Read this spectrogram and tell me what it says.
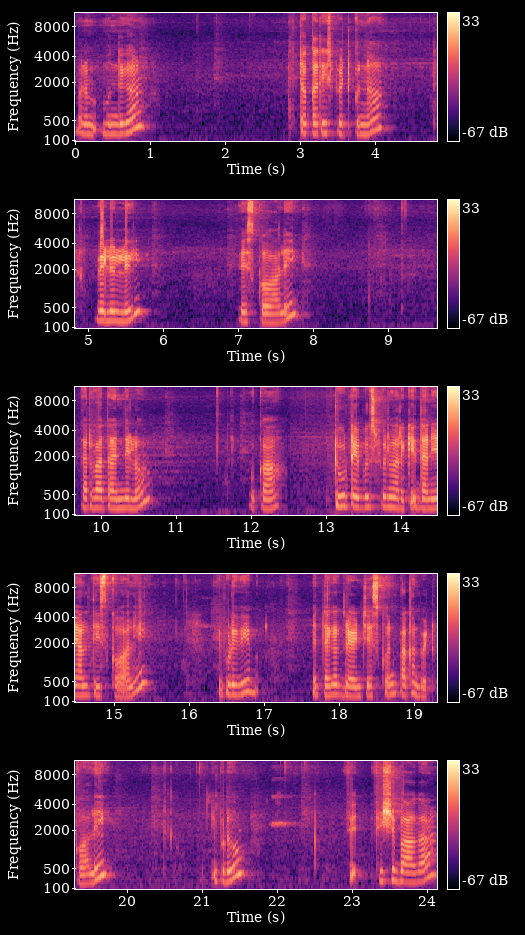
మనం ముందుగా తొక్క తీసి పెట్టుకున్న వెల్లుల్లి వేసుకోవాలి. తర్వాత ఇందులో ఒక టూ టేబుల్ స్పూన్ వరకు ధనియాలు తీసుకోవాలి. ఇప్పుడు ఇవి మెత్తగా గ్రైండ్ చేసుకొని పక్కన పెట్టుకోవాలి. ఇప్పుడు ఫిష్ బాగా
